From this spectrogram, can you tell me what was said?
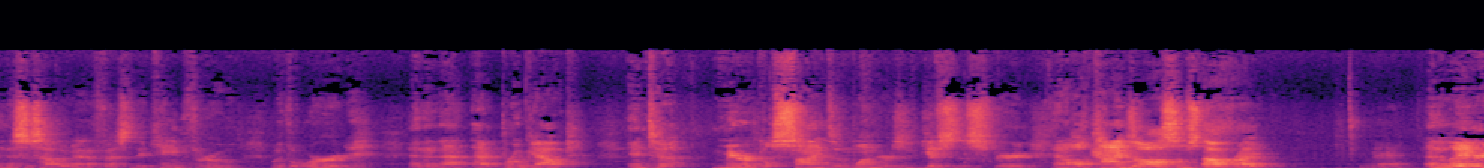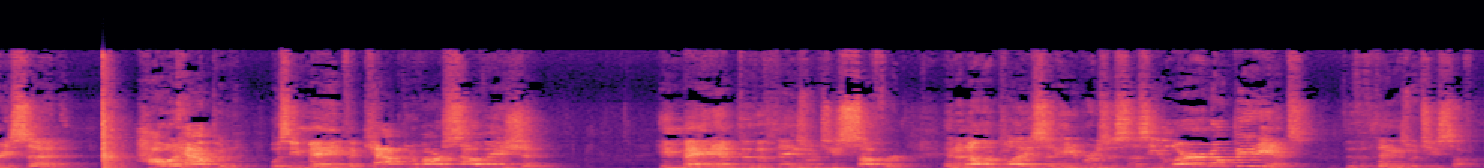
and this is how it manifested. It came through with the word, and then that, that broke out into miracles, signs, and wonders, and gifts of the Spirit, and all kinds of awesome stuff, right? Yeah. And later he said, how it happened was he made the captain of our salvation. He made him through the things which he suffered. In another place in Hebrews it says he learned obedience through the things which he suffered.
